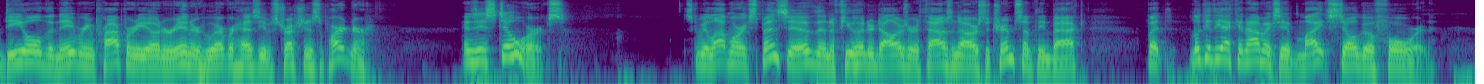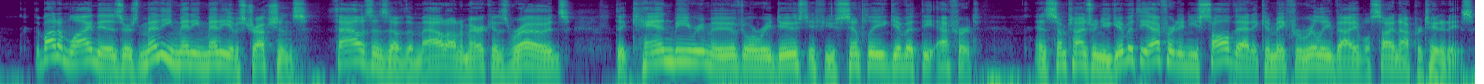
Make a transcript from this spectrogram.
deal the neighboring property owner in or whoever has the obstruction as a partner. And it still works. It's going to be a lot more expensive than a few hundred dollars or a thousand dollars to trim something back. But look at the economics, it might still go forward. The bottom line is there's many, many, many obstructions thousands of them out on America's roads that can be removed or reduced if you simply give it the effort. And sometimes when you give it the effort and you solve that, it can make for really valuable sign opportunities.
